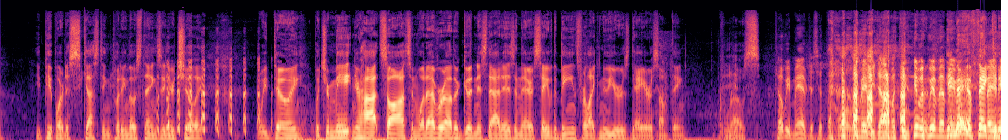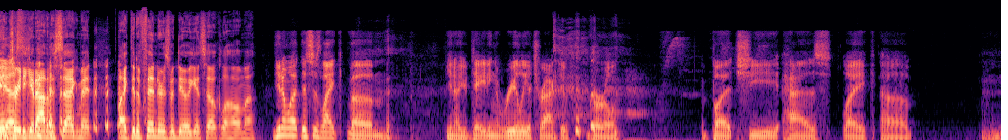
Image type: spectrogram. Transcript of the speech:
You people are disgusting putting those things in your chili. what are we doing? Put your meat and your hot sauce and whatever other goodness that is in there. Save the beans for like New Year's Day or something. Gross. Toby may have just hit the floor. We may be done with the, we may, He may have faked an injury us. to get out of the segment, like the defenders would do against Oklahoma. you know what this is like um, you know you're dating a really attractive girl but she has like uh,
